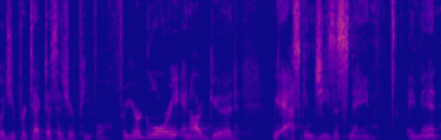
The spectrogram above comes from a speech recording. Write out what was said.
would you protect us as your people? For your glory and our good, we ask in Jesus' name. Amen.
